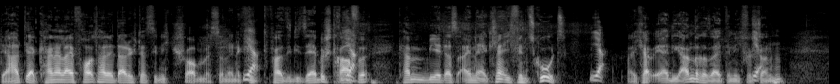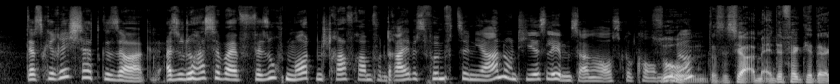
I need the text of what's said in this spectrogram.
Der hat ja keinerlei Vorteile dadurch, dass sie nicht gestorben ist, sondern er kriegt Ja. quasi dieselbe Strafe. Ja. Kann mir das eine erklären? Ich finde es gut. Ja. Weil ich habe eher die andere Seite nicht verstanden. Das Gericht hat gesagt, also du hast ja bei versuchten Mord einen Strafrahmen von drei bis 15 Jahren und hier ist lebenslang rausgekommen. So, Ne? das ist ja im Endeffekt, hätte er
